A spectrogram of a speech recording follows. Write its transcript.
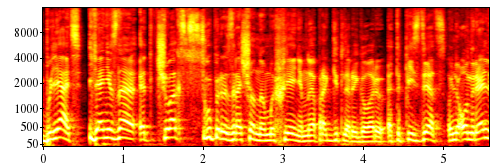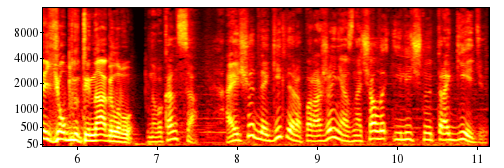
Блять, я не знаю, этот чувак с супер извращенным мышлением, но я про Гитлера и говорю, это пиздец, он, он реально ёбнутый на голову. конца. А еще для Гитлера поражение означало и личную трагедию.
